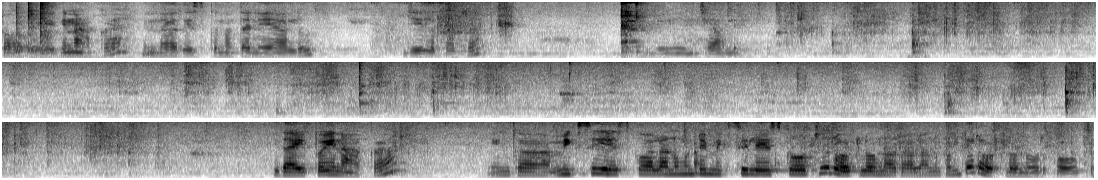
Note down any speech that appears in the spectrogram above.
కూర వేగినాక ఇందాక తీసుకున్న ధనియాలు జీలకర్ర వేయించాలి. ఇది అయిపోయినాక ఇంకా మిక్సీ వేసుకోవాలనుకుంటే మిక్సీలో వేసుకోవచ్చు రోట్లో నూరాలనుకుంటే రోట్లో నూరుకోవచ్చు.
